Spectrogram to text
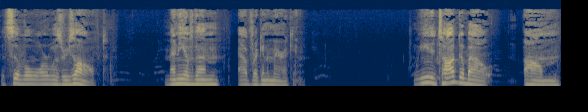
the Civil War was resolved. Many of them African American. We need to talk about um,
